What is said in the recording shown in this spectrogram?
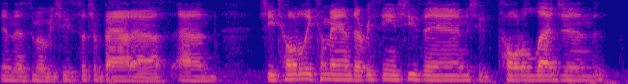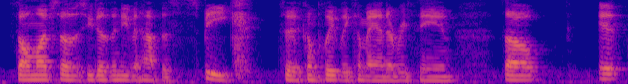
in this movie. She's such a badass and she totally commands every scene she's in. She's a total legend, so much so that she doesn't even have to speak to completely command every scene. So it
